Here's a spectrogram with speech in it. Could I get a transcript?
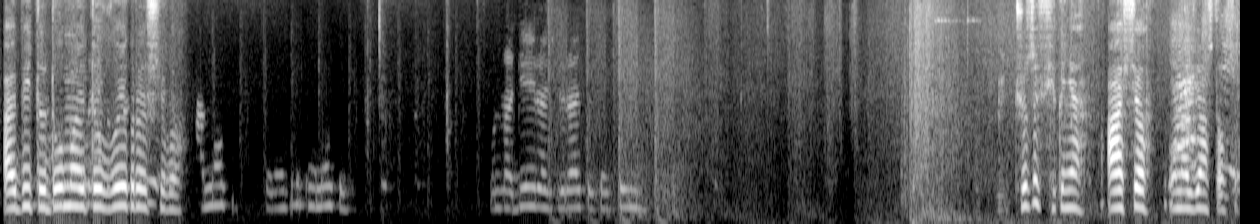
Абиту, думаю, ты выиграешь его. Он один разбирается со всеми. Что за фигня? А, все, он один остался.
